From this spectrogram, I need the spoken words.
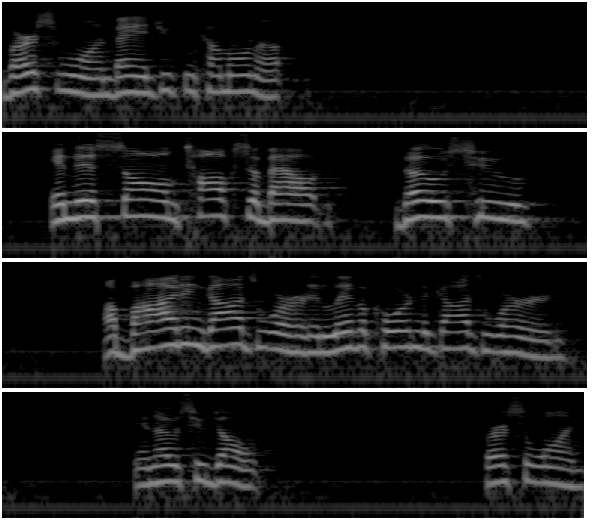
verse 1. Band, you can come on up. In this psalm talks about those who abide in God's word and live according to God's word, and those who don't. Verse 1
